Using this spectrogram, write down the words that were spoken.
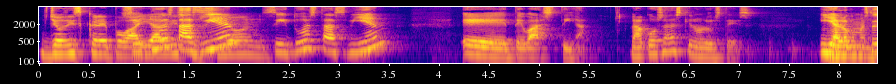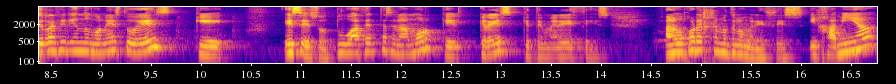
Yo discrepo Si ahí. tú a estás bien, si tú estás bien, eh, te vas, tía. La cosa es que no lo estés. Y a lo que Mm. me estoy refiriendo con esto es que es eso, tú aceptas el amor que crees que te mereces. A lo mejor es que no te lo mereces. Hija mía,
